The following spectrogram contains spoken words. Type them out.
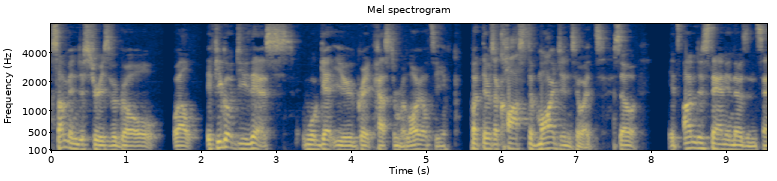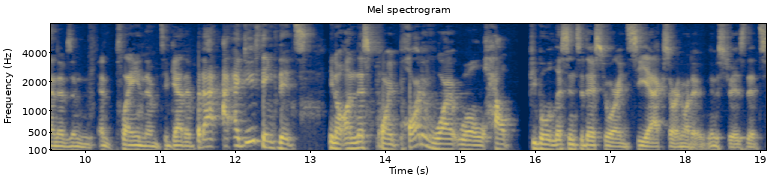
some industries will go, well, if you go do this, we'll get you great customer loyalty. But there's a cost of margin to it. So it's understanding those incentives and, and playing them together. But I, I do think that, you know, on this point, part of what will help people who listen to this who are in CX or in whatever industry is that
